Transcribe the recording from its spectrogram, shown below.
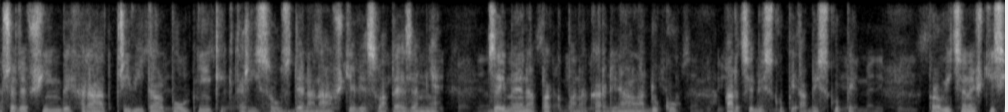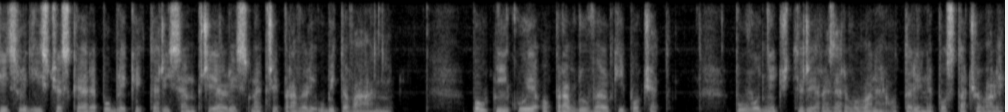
Především bych rád přivítal poutníky, kteří jsou zde na návštěvě svaté země, zejména pak pana kardinála Duku, arcibiskupy a biskupy. Pro více než tisíc lidí z České republiky, kteří sem přijeli, jsme připravili ubytování. Poutníků je opravdu velký počet. Původně čtyři rezervované hotely nepostačovaly,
